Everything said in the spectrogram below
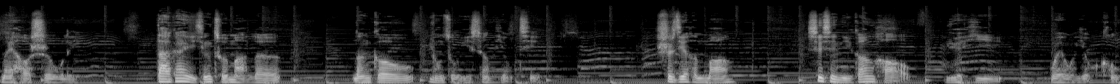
美好事物里，大概已经存满了能够用足一生的勇气。世界很忙。谢谢你，刚好愿意为我有空。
